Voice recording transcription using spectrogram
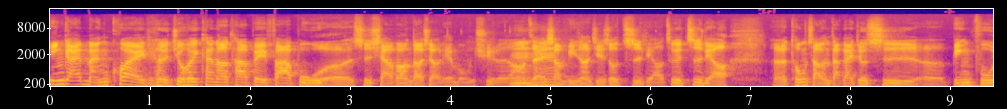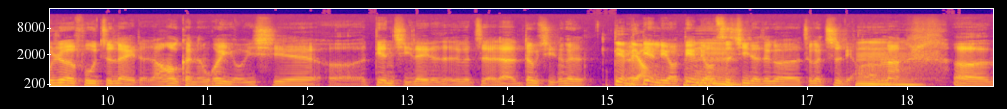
应该蛮快的就会看到他被发布，呃，是下放到小联盟去了，然后在伤病上接受治疗。嗯、这个治疗呃通常大概就是呃冰敷、热敷之类的，然后可能会有一些呃电极类的这个治呃，对不起那个。电流、电流、电流刺激的这个、嗯、这个治疗，那呃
